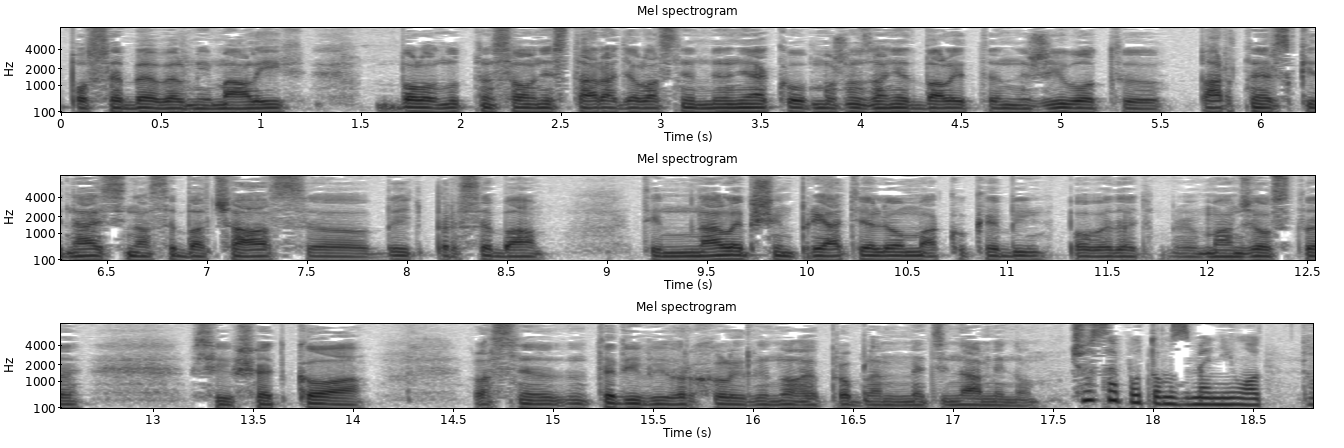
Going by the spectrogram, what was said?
po sebe, veľmi malých, bolo nutné sa o ne starať a vlastne nejako možno zanedbali ten život e, partnersky, nájsť na seba čas, e, byť pre seba tým najlepším priateľom, ako keby povedať že v manželstve si všetko a vlastne vtedy vyvrcholili mnohé problémy medzi nami. No. Čo sa potom zmenilo? To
